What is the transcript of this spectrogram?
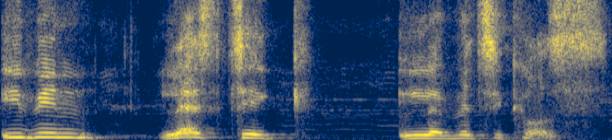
even let's take Leviticus,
